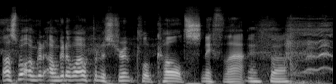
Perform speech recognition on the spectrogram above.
That's what I'm gonna. I'm gonna open a strip club called Sniff That. Sniff that.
